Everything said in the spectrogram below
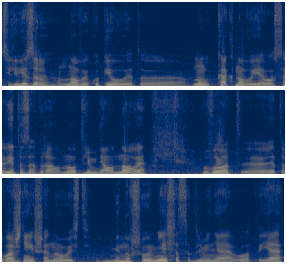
телевизор новый купил. Это, ну, как новый, я его с Авито забрал, но для меня он новый. Вот, э, это важнейшая новость минувшего месяца для меня. Вот, и я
